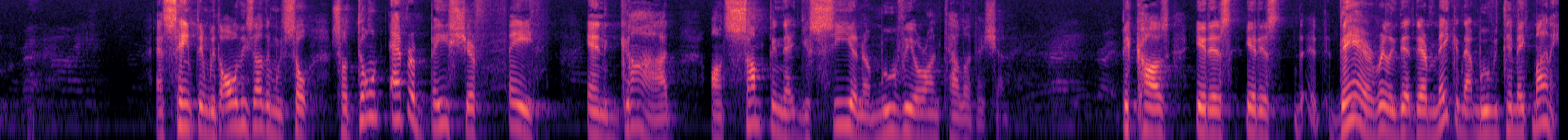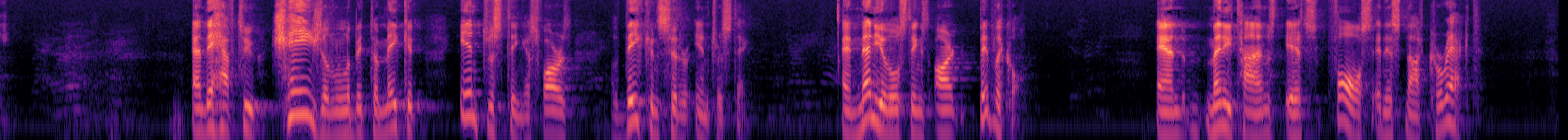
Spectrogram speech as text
And same thing with all these other movies. So, so don't ever base your faith in God on something that you see in a movie or on television. Because it is, it is there, really, they're making that movie to make money. And they have to change a little bit to make it interesting as far as they consider interesting. And many of those things aren't biblical. And many times it's false and it's not correct.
